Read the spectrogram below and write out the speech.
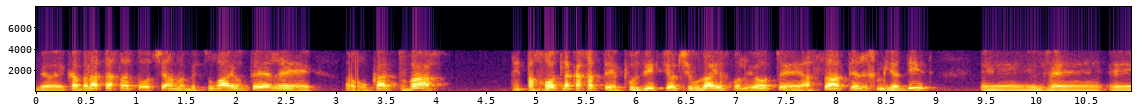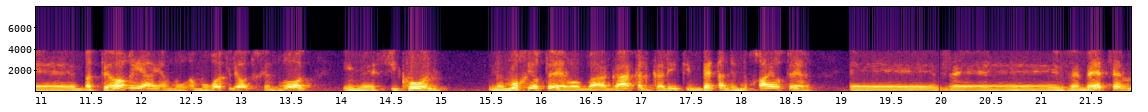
וקבלת ההחלטות שם בצורה יותר ארוכת טווח, פחות לקחת פוזיציות שאולי יכול להיות הסעת ערך מיידית, ובתיאוריה אמורות להיות חברות עם סיכון נמוך יותר, או בהגעה הכלכלית עם בטא נמוכה יותר, ובעצם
